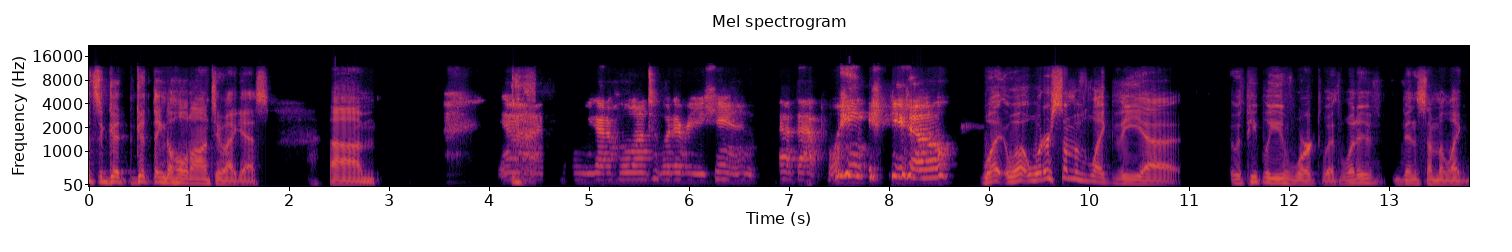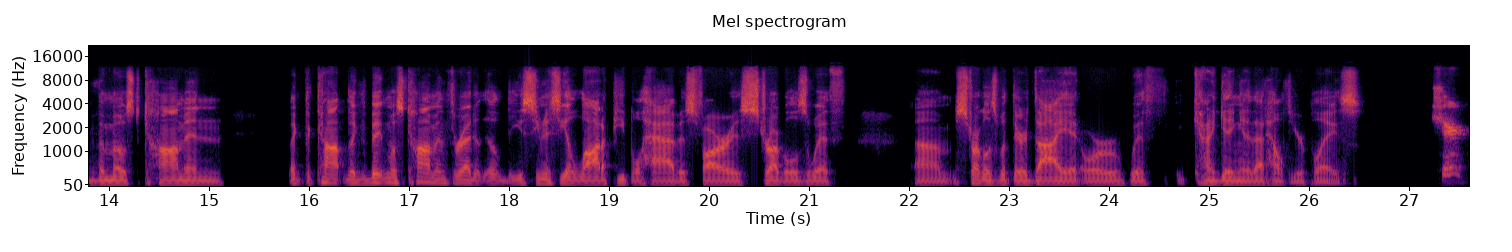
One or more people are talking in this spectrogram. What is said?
it's a good good thing to hold on to, I guess. Um, yeah, you got to hold on to whatever you can at that point, you know. What what what are some of like the uh with people you've worked with? What have been some of like the most common like the comp like the most common thread that you seem to see a lot of people have as far as struggles with um struggles with their diet or with kind of getting into that healthier place sure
